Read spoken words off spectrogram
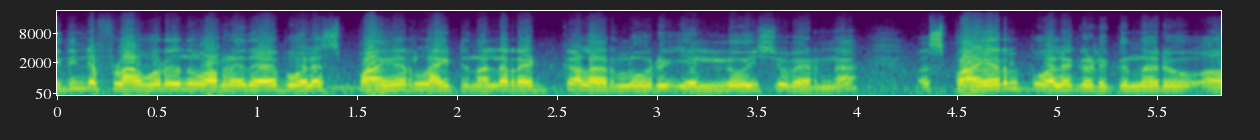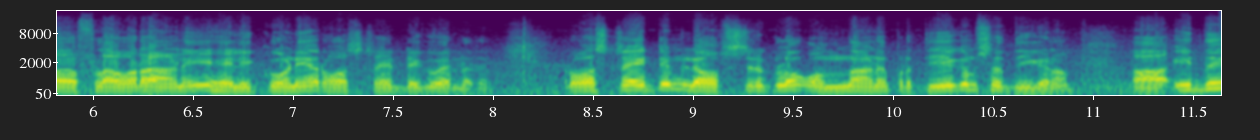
ഇതിന്റെ ഫ്ലവർ എന്ന് പറഞ്ഞാൽ ഇതേപോലെ സ്പൈറലായിട്ട് നല്ല റെഡ് കളറിൽ ഒരു യെല്ലോയിഷ് വരുന്ന സ്പൈറൽ പോലെ കിടക്കുന്ന ഒരു ഫ്ലവറാണ് ഈ ഹെലിക്കോണിയ റോസ്റ്റേറ്റേക്ക് വരുന്നത്. റോസ്റ്റേറ്റും ലോബ്സ്റ്റർ ക്ലോ ഒന്നാണ്. പ്രത്യേകം ശ്രദ്ധിക്കണം. ഇത്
